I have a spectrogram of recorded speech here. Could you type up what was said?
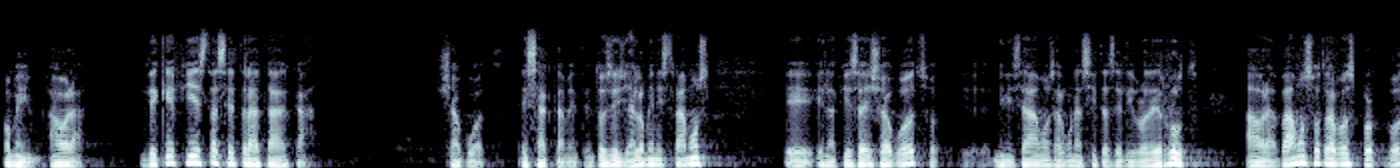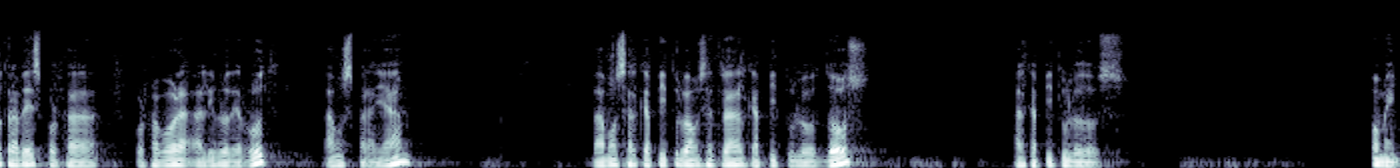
Amén. Ahora, ¿de qué fiesta se trata acá? Shavuot, exactamente. Entonces ya lo ministramos eh, en la fiesta de Shavuot, eh, ministrábamos algunas citas del libro de Ruth. Ahora, vamos otra vez, por, otra vez por, fa- por favor, al libro de Ruth. Vamos para allá. Vamos al capítulo, vamos a entrar al capítulo 2. Al capítulo 2. Amén.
